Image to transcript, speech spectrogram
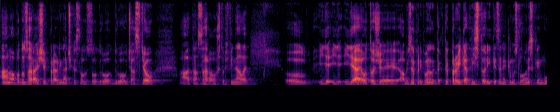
Áno, a potom sa hrá ešte prelinačka s tou, s tou druhou, druhou časťou a tam sa hrá o štvrťfinále. Uh, ide, ide, ide aj o to, že aby sme pripomenuli, tak to je prvýkrát v histórii, keď sa nejakému slovenskému,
